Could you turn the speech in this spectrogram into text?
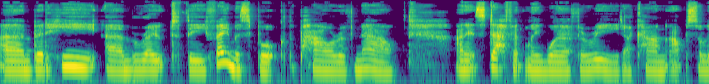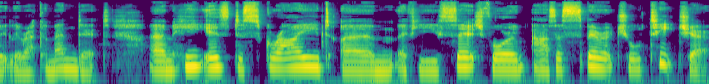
Um, but he um, wrote the famous book, The Power of Now, and it's definitely worth a read. I can absolutely recommend it. Um, he is described, um, if you search for him, as a spiritual teacher.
